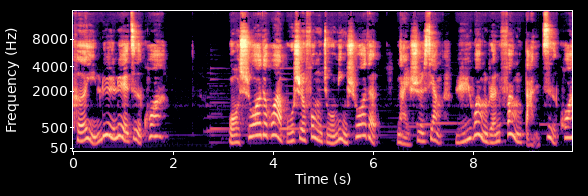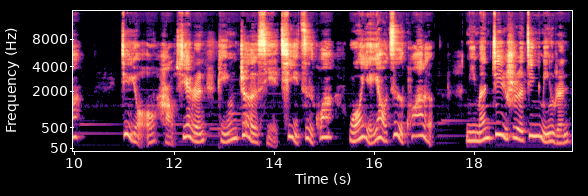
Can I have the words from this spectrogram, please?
可以略略自夸。我说的话不是奉主命说的，乃是向愚妄人放胆自夸。既有好些人凭这血气自夸，我也要自夸了。你们既是精明人，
